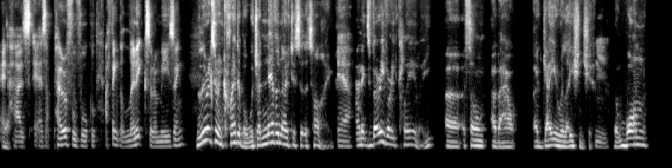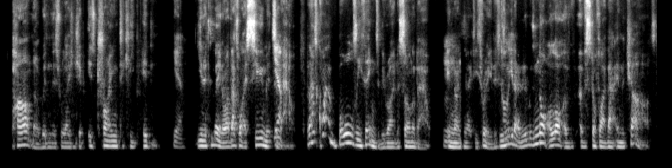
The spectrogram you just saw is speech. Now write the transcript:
It Yeah. has it has a powerful vocal. I think the lyrics are amazing. The lyrics are incredible, which I'd never noticed at the time. Yeah. And it's very, very clearly uh, a song about a gay relationship Hmm. that one partner within this relationship is trying to keep hidden. Yeah. You know what I mean? That's what I assume it's Yeah. about. But that's quite a ballsy thing to be writing a song about. in 1983. This is, Oh, you know, there was not a lot of, of stuff like that in the charts.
